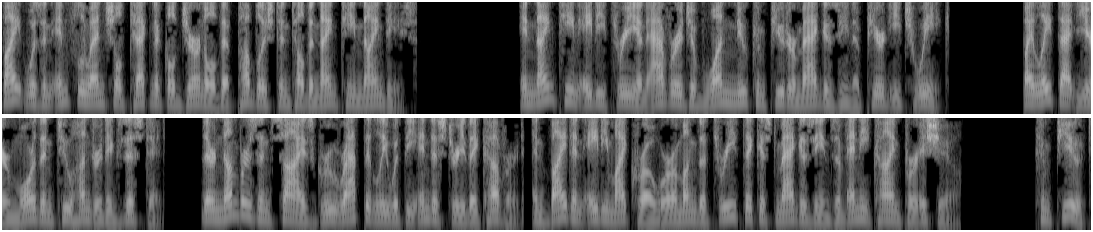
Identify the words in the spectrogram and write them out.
Byte was an influential technical journal that published until the 1990s. In 1983 an average of one new computer magazine appeared each week. By late that year more than 200 existed. Their numbers and size grew rapidly with the industry they covered, and Byte and 80 Micro were among the three thickest magazines of any kind per issue. Compute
